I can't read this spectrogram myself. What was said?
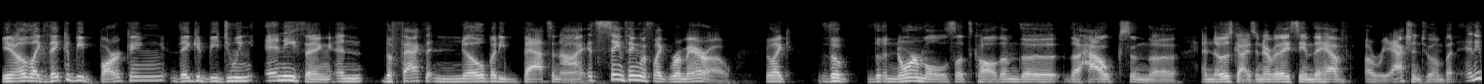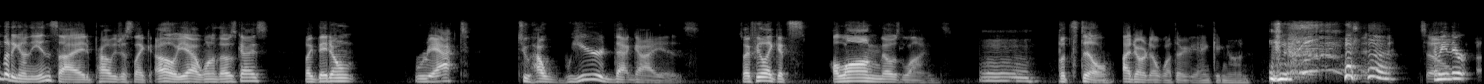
you know, like they could be barking, they could be doing anything, and the fact that nobody bats an eye. It's the same thing with like Romero. Or, like the the normals, let's call them the the Hauks and the and those guys. Whenever they see him, they have a reaction to him. But anybody on the inside probably just like, oh yeah, one of those guys. Like they don't react to how weird that guy is. So I feel like it's along those lines. Mm. But still, I don't know what they're yanking on. So I mean, there- uh,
